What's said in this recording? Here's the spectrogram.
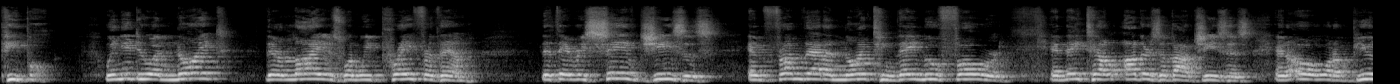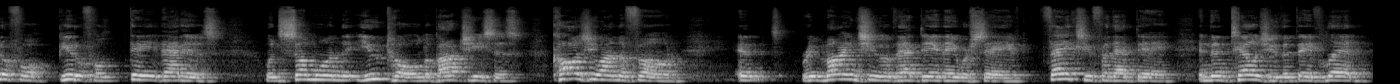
people. We need to anoint their lives when we pray for them, that they receive Jesus and from that anointing, they move forward and they tell others about Jesus. And oh, what a beautiful, beautiful day that is when someone that you told about Jesus calls you on the phone and reminds you of that day they were saved, thanks you for that day, and then tells you that they've led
